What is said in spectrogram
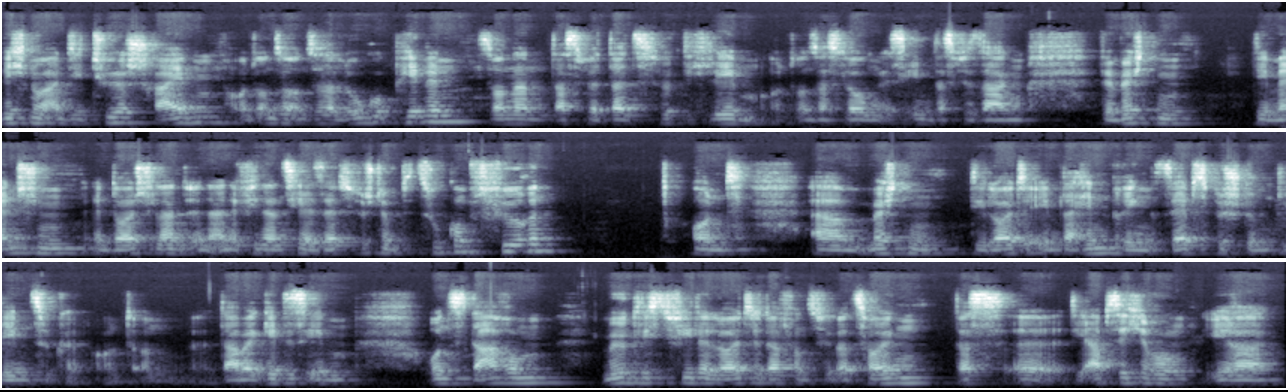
nicht nur an die Tür schreiben und unser, unser Logo pinnen, sondern dass wir das wirklich leben. Und unser Slogan ist eben, dass wir sagen, wir möchten die Menschen in Deutschland in eine finanziell selbstbestimmte Zukunft führen und ähm, möchten die Leute eben dahin bringen, selbstbestimmt leben zu können. Und, und dabei geht es eben uns darum, möglichst viele Leute davon zu überzeugen, dass äh, die Absicherung ihrer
